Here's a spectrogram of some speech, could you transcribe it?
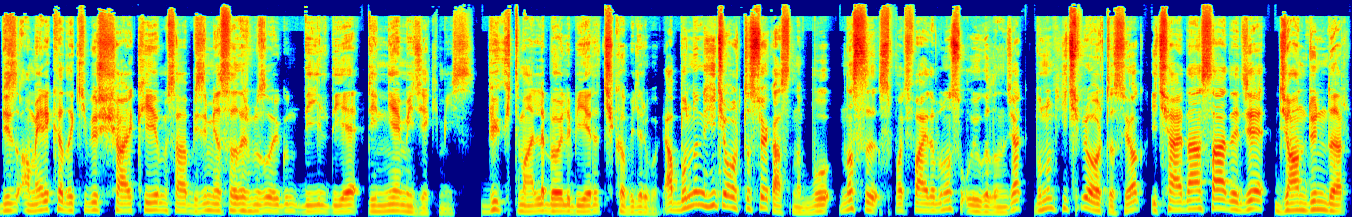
Biz Amerika'daki bir şarkıyı mesela bizim yasalarımıza uygun değil diye dinleyemeyecek miyiz? Büyük ihtimalle böyle bir yere çıkabilir bu. Ya bunun hiç ortası yok aslında. Bu nasıl Spotify'da bu nasıl uygulanacak? Bunun hiçbir ortası yok. İçeriden sadece Can Dündar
